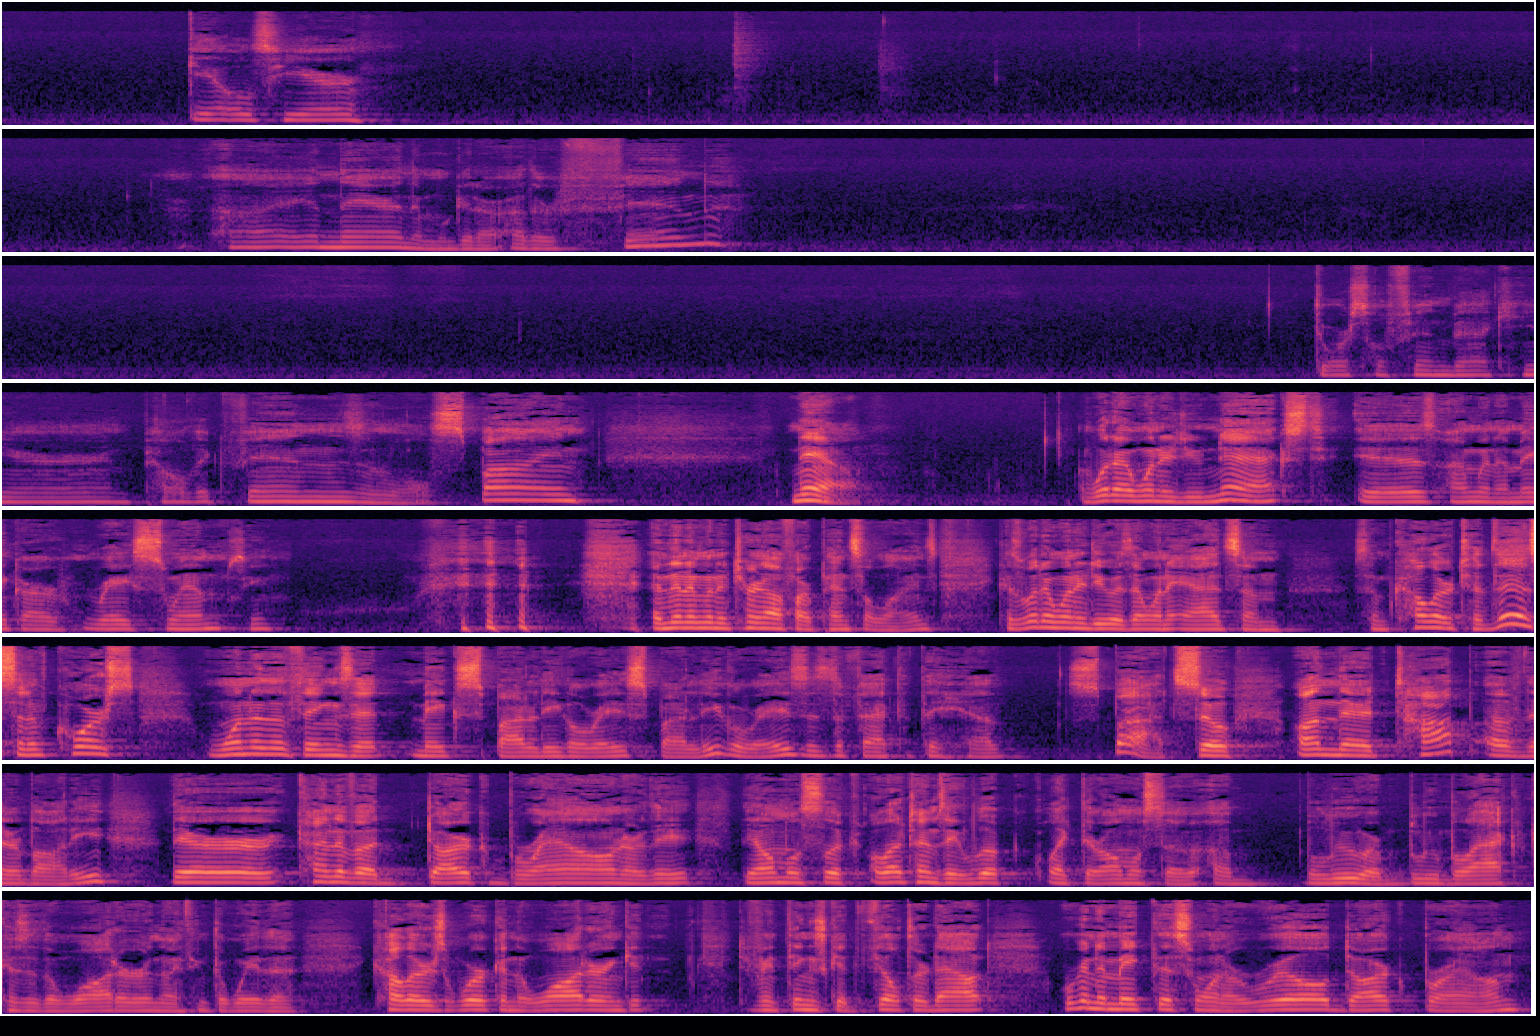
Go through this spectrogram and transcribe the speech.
gills here. Eye in there, and then we'll get our other fin. dorsal fin back here, and pelvic fins, and a little spine. Now, what I want to do next is I'm going to make our ray swim, see? and then I'm going to turn off our pencil lines, because what I want to do is I want to add some, some color to this, and of course, one of the things that makes spotted eagle rays spotted eagle rays is the fact that they have spots. So on the top of their body, they're kind of a dark brown, or they, they almost look, a lot of times they look like they're almost a, a blue or blue black because of the water, and I think the way the colors work in the water and get different things get filtered out. We're going to make this one a real dark brown.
